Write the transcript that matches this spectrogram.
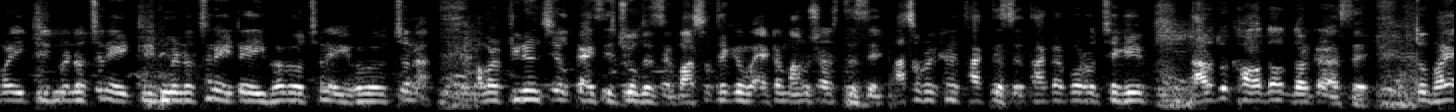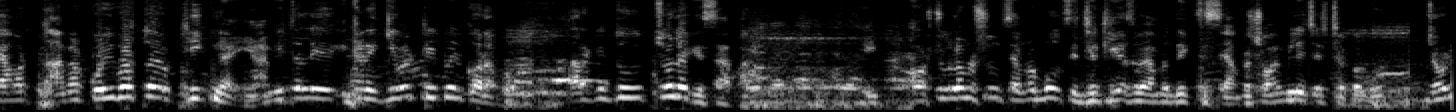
আমার এই ট্রিটমেন্ট হচ্ছে না, এই ট্রিটমেন্ট হচ্ছে না, এটা এইভাবে হচ্ছে না, এইভাবে হচ্ছে না। আমার ফিনান্সিয়াল ক্রাইসিস চলতেছে, বাসা থেকে একটা মানুষ আসতেছে আসার এখানে থাকতেছে, থাকার পর হচ্ছে কি, তারও তো খাওয়া দাওয়ার দরকার আছে। তো ভাই, আমার আমার পরিবার তো ঠিক নাই, আমি তাহলে এখানে কীভাবে ট্রিটমেন্ট করাবো? তারা কিন্তু চলে গেছে আবার। এই কষ্টগুলো আমরা শুনছি, আমরা বলছি যে, ঠিক আছে আমরা দেখতেছি, আমরা সবাই মিলে চেষ্টা করব। যখন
